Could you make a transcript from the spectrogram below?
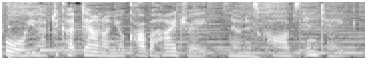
4. You have to cut down on your carbohydrate, known as carbs intake,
